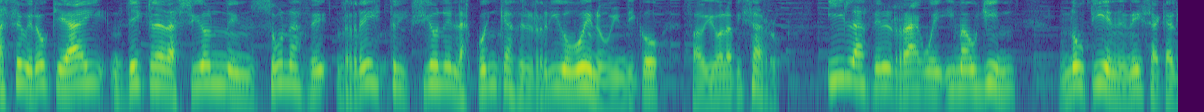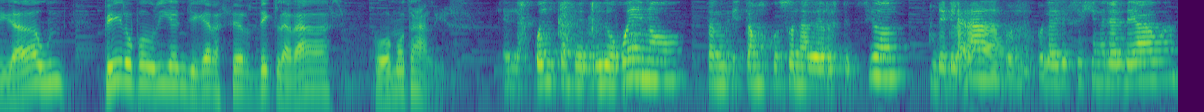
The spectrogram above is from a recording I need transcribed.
aseveró que hay declaración en zonas de restricción en las cuencas del río Bueno, indicó Fabiola Pizarro, y las del Ragüe y Maullín no tienen esa calidad aún, pero podrían llegar a ser declaradas como tales. En las cuencas del río Bueno estamos con zonas de restricción declarada por, la Dirección General de Agua.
